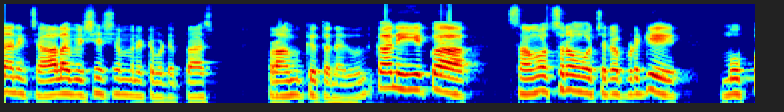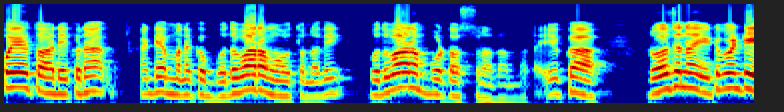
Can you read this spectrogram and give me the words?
దానికి చాలా విశేషమైనటువంటి ప్రా ప్రాముఖ్యత అనేది ఉంది. కానీ ఈ యొక్క సంవత్సరం వచ్చేటప్పటికి ముప్పయో తారీఖున అంటే మనకు బుధవారం అవుతున్నది. బుధవారం పూట వస్తున్నది అనమాట ఈ యొక్క రోజున ఎటువంటి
